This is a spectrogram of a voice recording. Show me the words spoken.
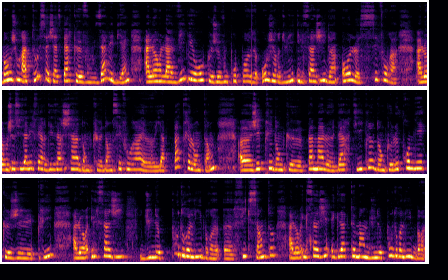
Bonjour à tous, j'espère que vous allez bien. Alors la vidéo que je vous propose aujourd'hui, il s'agit d'un haul Sephora. Alors je suis allée faire des achats donc euh, dans Sephora euh, il n'y a pas très longtemps. Euh, j'ai pris donc pas mal d'articles. Donc le premier que j'ai pris, alors il s'agit d'une poudre libre fixante. Alors il s'agit exactement d'une poudre libre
